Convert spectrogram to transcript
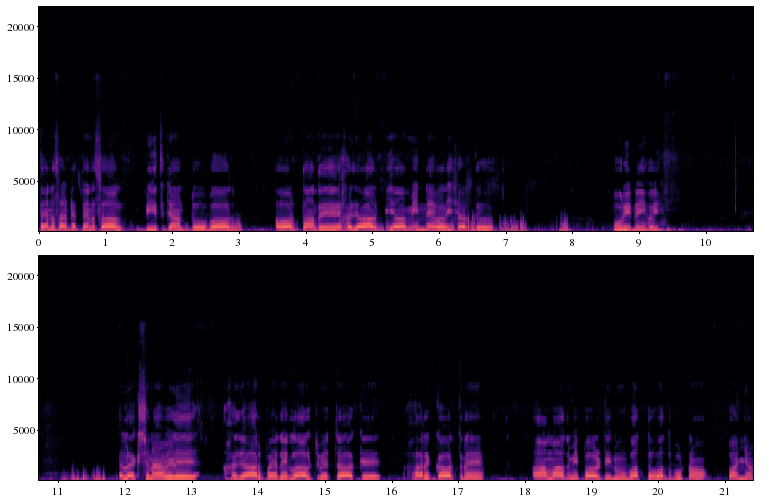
ਤਿੰਨ, ਸਾਢੇ ਤਿੰਨ ਸਾਲ ਬੀਤ ਜਾਣ ਤੋਂ ਬਾਅਦ ਔਰਤਾਂ ਦੇ 1000 ਰੁਪਿਆ ਮਹੀਨੇ ਵਾਲੀ ਸ਼ਰਤ ਪੂਰੀ ਨਹੀਂ ਹੋਈ। ਇਲੈਕਸ਼ਨਾਂ ਵੇਲੇ 1000 ਰੁਪਏ ਦੇ ਲਾਲਚ ਵਿੱਚ ਆ ਕੇ ਹਰ ਇੱਕ ਔਰਤ ਨੇ ਆਮ ਆਦਮੀ ਪਾਰਟੀ ਨੂੰ ਵੱਧ ਤੋਂ ਵੱਧ ਵੋਟਾਂ ਪਾਈਆਂ।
